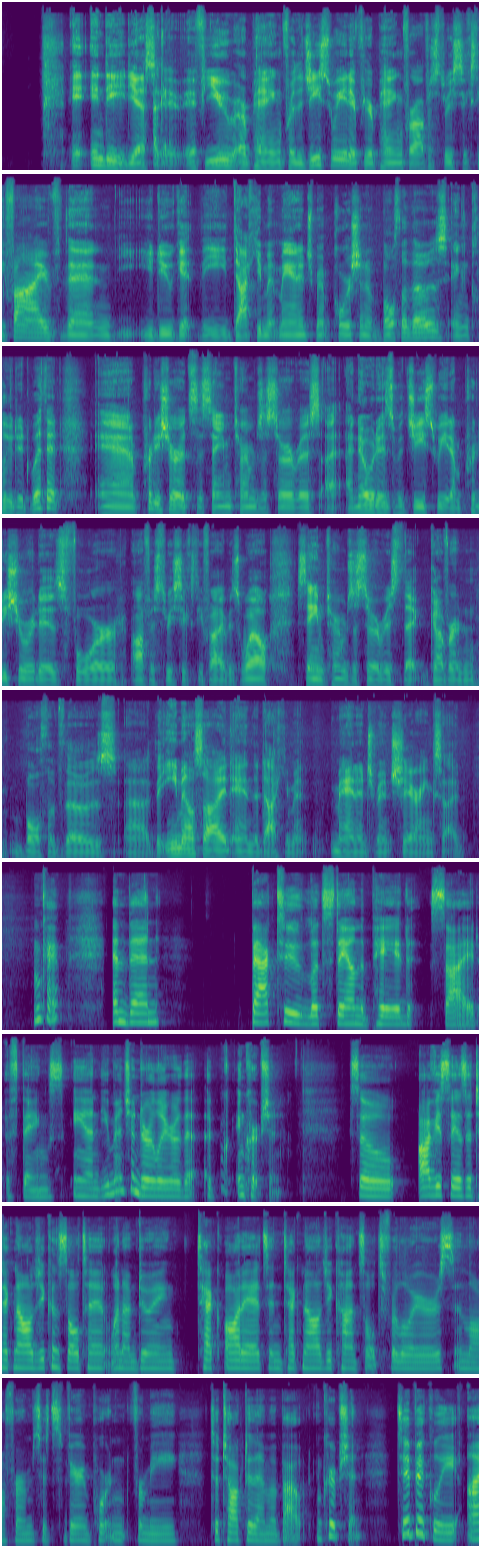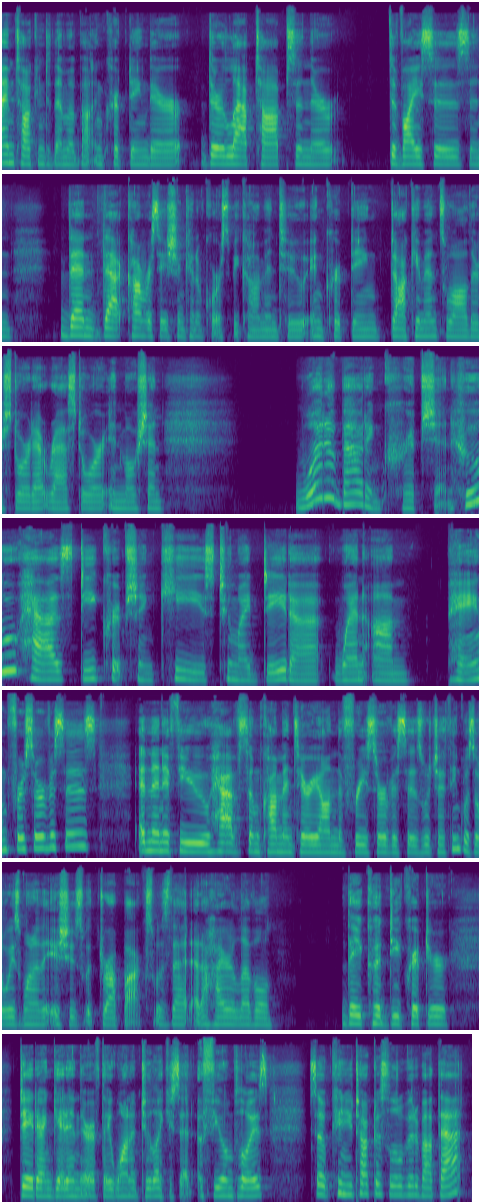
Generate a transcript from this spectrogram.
Indeed, yes. Okay. If you are paying for the G Suite, if you're paying for Office 365, then you do get the document management portion of both of those included with it. And I'm pretty sure it's the same terms of service. I, I know it is with G Suite. I'm pretty sure it is for Office 365 as well. Same terms of service that govern both of those uh, the email side and the document management sharing side. Okay. And then back to let's stay on the paid side of things. And you mentioned earlier that uh, encryption. So, obviously, as a technology consultant, when I'm doing tech audits and technology consults for lawyers and law firms, it's very important for me to talk to them about encryption. Typically, I'm talking to them about encrypting their their laptops and their devices and then that conversation can of course become into encrypting documents while they're stored at rest or in motion. What about encryption? Who has decryption keys to my data when I'm paying for services? And then if you have some commentary on the free services, which I think was always one of the issues with Dropbox, was that at a higher level, they could decrypt your data and get in there if they wanted to, like you said, a few employees. So can you talk to us a little bit about that?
